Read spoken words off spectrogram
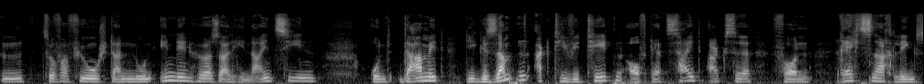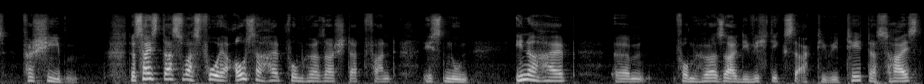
mh, hm, zur Verfügung standen, nun in den Hörsaal hineinziehen und damit die gesamten Aktivitäten auf der Zeitachse von rechts nach links verschieben. Das heißt, das, was vorher außerhalb vom Hörsaal stattfand, ist nun innerhalb ähm, vom Hörsaal die wichtigste Aktivität. Das heißt,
